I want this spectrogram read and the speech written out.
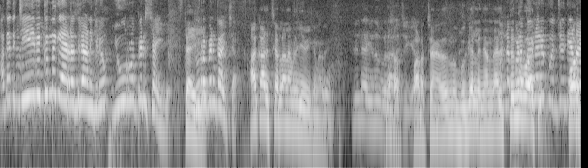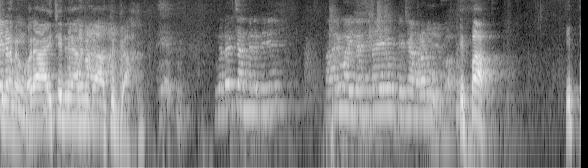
അതായത് ജീവിക്കുന്ന കേരളത്തിലാണെങ്കിലും European style Style. European culture ആ കൾച്ചറിലാണ് നമ്മൾ ജീവിക്കുന്നത് ഇതിന്റെ പടച്ചാൻ അതൊന്നും ബുഗല്ല ഞാൻ നിലത്തുനിന്ന് ഇവിടെ ഒരു കുഞ്ചു ഞാൻ പുറത്തിട്ടുണ്ട് അതിലേക്ക് ഒരാഴ്ചയായിട്ട് ഞാൻ അതിന് കാത്തിക്ക എന്നിട്ട് ഒരു ചന്ദനത്തിരി നാല് മൈലാഞ്ചി തൈ കുട്ടിച്ച് ഞങ്ങളോട് പോകുക ഇപ്പ. ഇപ്പ.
